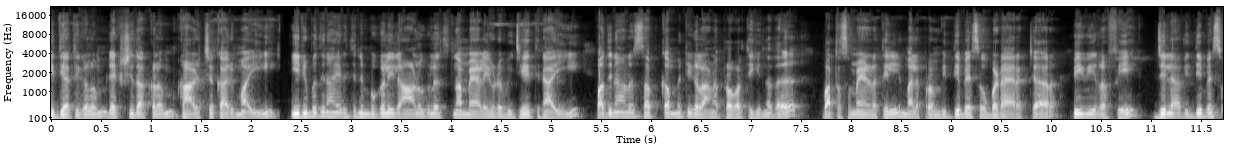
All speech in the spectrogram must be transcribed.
വിദ്യാർത്ഥികളും രക്ഷിതാക്കളും കാഴ്ചക്കാരുമായി ഇരുപതിനായിരത്തിന് മുകളിൽ ആളുകൾ എത്തുന്ന മേളയുടെ വിജയത്തിനായി പതിനാറ് സബ് കമ്മിറ്റികളാണ് പ്രവർത്തിക്കുന്നത്. വാർത്താസമ്മേളനത്തിൽ മലപ്പുറം വിദ്യാഭ്യാസ ഉപഡയറക്ടർ പി വി റഫീഖ് ജില്ലാ വിദ്യാഭ്യാസ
